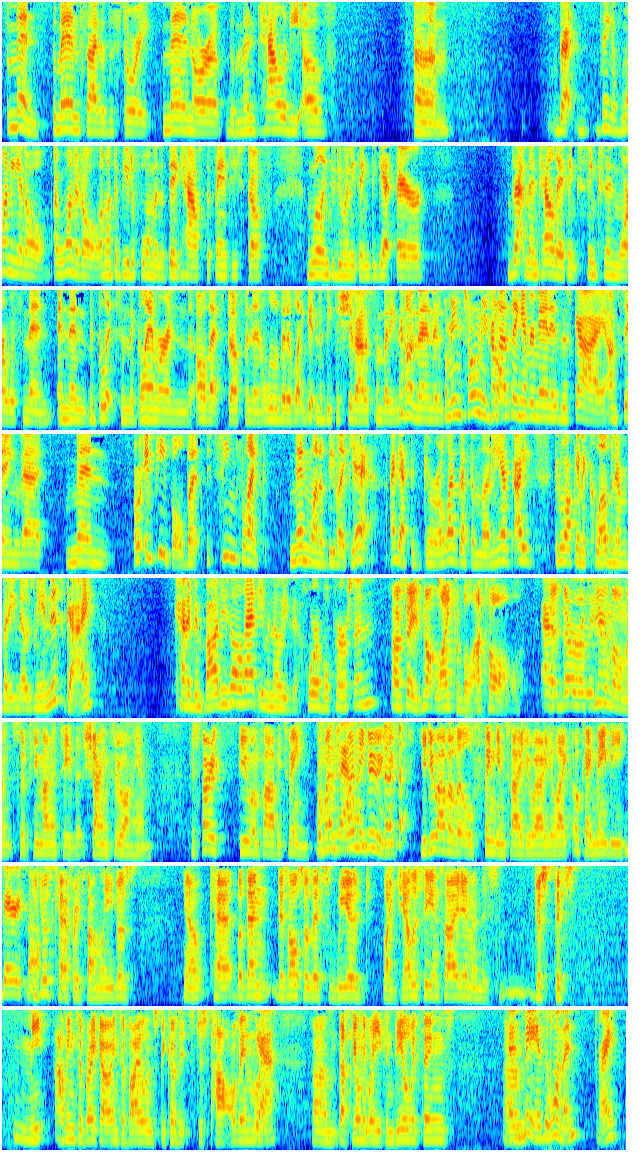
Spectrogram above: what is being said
men, the man side of the story, men or the mentality of um that thing of wanting it all. I want it all. I want the beautiful woman, the big house, the fancy stuff. I'm willing to do anything to get there. That mentality, I think, sinks in more with men, and then the glitz and the glamour and all that stuff, and then a little bit of like getting to beat the shit out of somebody now and then. And I mean, Tony's I'm not. not saying every man is this guy. I'm saying that men or in people, but it seems like men want to be like, yeah, I got the girl, I've got the money, I've, I can walk in a club and everybody knows me. And this guy kind of embodies all that, even though he's a horrible person. I would say he's not likable at all. There, there are a few not. moments of humanity that shine through on him, just very few and far between. There's and when no when they do, you, you do have a little thing inside you where you're like, okay, maybe Very small. he does care for his family. He does, you know, care. But then there's also this weird like jealousy inside him, and this just this me having to break out into violence because it's just part of him. Like, yeah. um, that's the only way you can deal with things. Um, and me as a woman, right?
